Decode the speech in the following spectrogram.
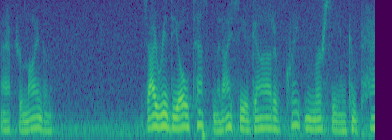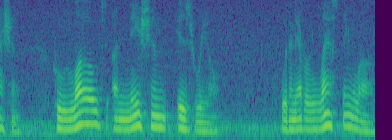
I have to remind them. As I read the Old Testament, I see a God of great mercy and compassion who loved a nation, Israel, with an everlasting love.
